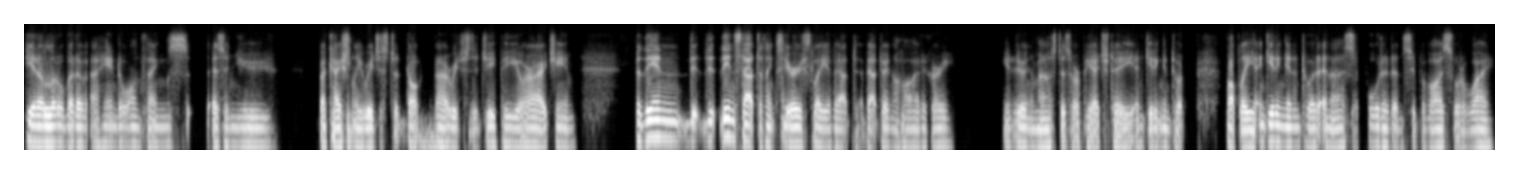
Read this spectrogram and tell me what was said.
get a little bit of a handle on things as a new vocationally registered doc, uh, registered GP or RHM, but then th- then start to think seriously about about doing a higher degree, you know, doing a master's or a PhD and getting into it properly and getting into it in a supported and supervised sort of way.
